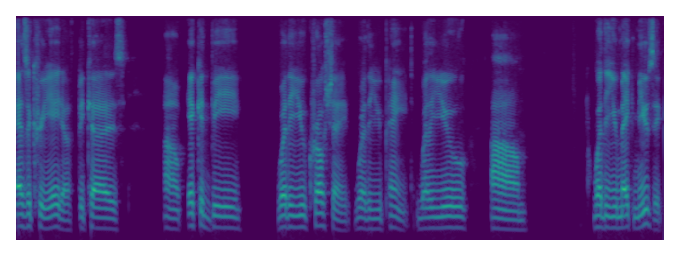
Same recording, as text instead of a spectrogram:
as a creative, because uh, it could be whether you crochet, whether you paint, whether you um, whether you make music.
